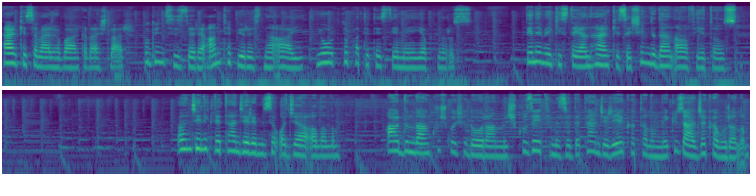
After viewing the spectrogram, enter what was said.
Herkese merhaba arkadaşlar. Bugün sizlere Antep yöresine ait yoğurtlu patates yemeği yapıyoruz. Denemek isteyen herkese şimdiden afiyet olsun. Öncelikle tenceremizi ocağa alalım. Ardından kuşbaşı doğranmış kuzu etimizi de tencereye katalım ve güzelce kavuralım.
